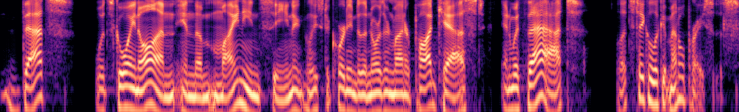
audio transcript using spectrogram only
that's what's going on in the mining scene, at least according to the Northern Miner podcast. And with that, let's take a look at metal prices.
